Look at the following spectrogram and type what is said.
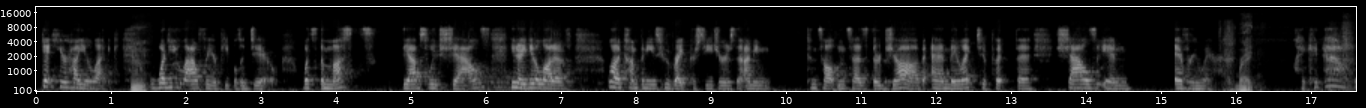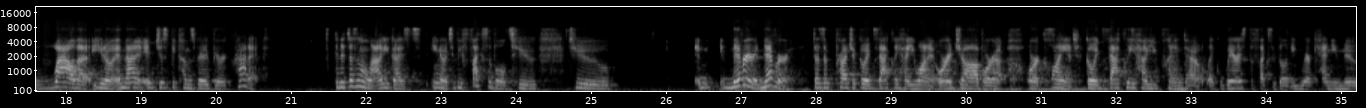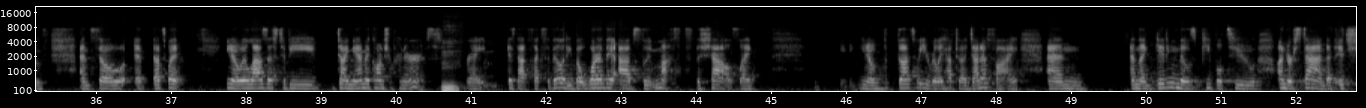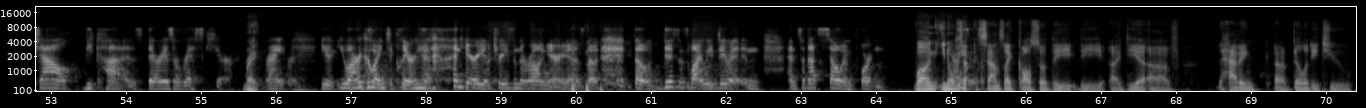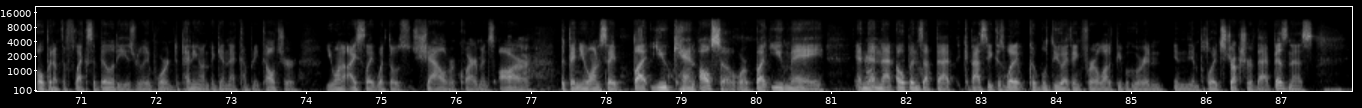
get here how you like. Mm. What do you allow for your people to do? What's the musts, the absolute shalls? You know, you get a lot of a lot of companies who write procedures that I mean, consultants as their job, and they like to put the shalls in everywhere. Right like wow that you know and that it just becomes very bureaucratic. And it doesn't allow you guys you know to be flexible to to never never does a project go exactly how you want it or a job or a or a client go exactly how you planned out. Like where's the flexibility? Where can you move? And so it, that's what you know allows us to be dynamic entrepreneurs mm. right is that flexibility. But what are the absolute musts the shalls? Like you know that's what you really have to identify and and then getting those people to understand that it shall because there is a risk here. Right. Right, right. you you are going to clear an area of trees in the wrong area. So so this is why we do it. And and so that's so important. Well and you know it sounds like also the the idea of having uh, ability to open up the flexibility is really important depending on again that company culture you want to isolate what those shall requirements are but then you want to say but you can also or but you may and right. then that opens up that capacity because what it could will do i think for a lot of people who are in in the employed structure of that business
